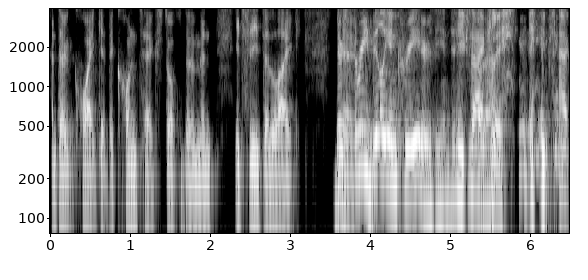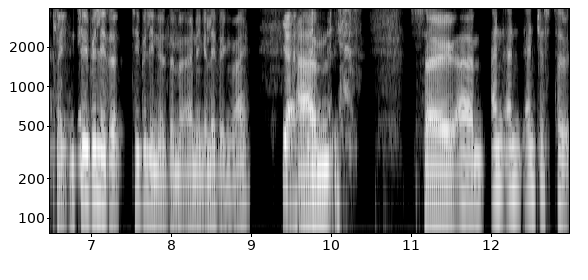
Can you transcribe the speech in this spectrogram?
and don't quite get the context of them. And it's either like there's know, three billion creators, Ian. Didn't exactly, exactly, and two billion, two billion of them are earning a living, right? Yeah. Um, So, um, and and and just to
